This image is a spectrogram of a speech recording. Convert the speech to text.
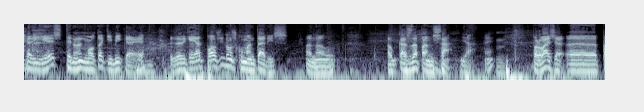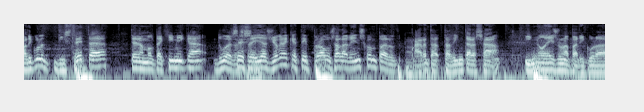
que digués, tenen molta química, eh? És a dir, que ja et posin els comentaris en el, el cas de pensar, ja. Eh? Però vaja, eh, pel·lícula distreta, tenen molta química, dues Sí, sí, estrelles, jo crec que té prous elements com per... Ara t'ha d'interessar, i no és una pel·lícula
